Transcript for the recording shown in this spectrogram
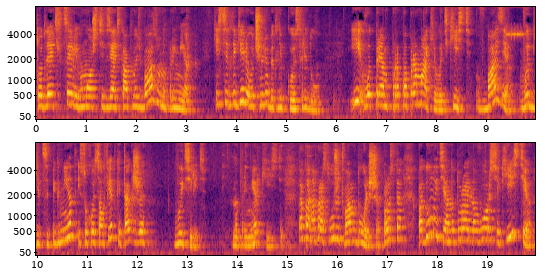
то для этих целей вы можете взять, капнуть базу, например. Кисти для геля очень любят липкую среду. И вот прям попромакивать кисть в базе, выбьется пигмент и сухой салфеткой также вытереть например, кисть. Так она прослужит вам дольше. Просто подумайте о натуральном ворсе кисти,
